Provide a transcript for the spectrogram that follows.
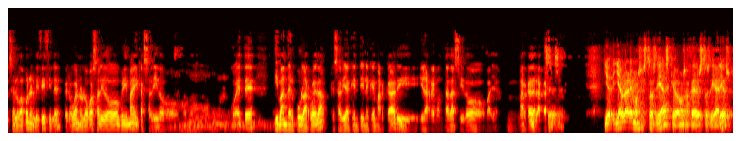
se lo va a poner difícil, ¿eh? Pero bueno, luego ha salido Grimay, que ha salido como un cohete, y Van der Poel a rueda, que sabía quién tiene que marcar, y, la remontada ha sido, vaya, marca de la casa. Ya, hablaremos estos días, que vamos a hacer estos diarios,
